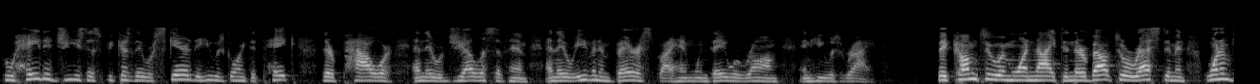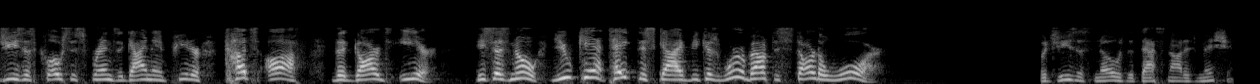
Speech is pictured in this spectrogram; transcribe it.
who hated Jesus because they were scared that he was going to take their power and they were jealous of him and they were even embarrassed by him when they were wrong and he was right. They come to him one night and they're about to arrest him and one of Jesus' closest friends, a guy named Peter, cuts off the guard's ear he says, No, you can't take this guy because we're about to start a war. But Jesus knows that that's not his mission.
